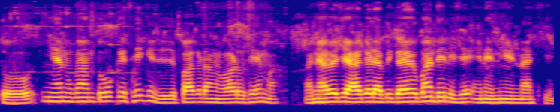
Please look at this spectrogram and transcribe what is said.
તો અહીંયાનું કામ તો ઓકે થઈ ગયું છે, જે પાકડાનો વાળો છે એમાં. અને હવે જે આગળ આપણી ગાયો બાંધેલી છે, એને નીણ નાખીએ.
